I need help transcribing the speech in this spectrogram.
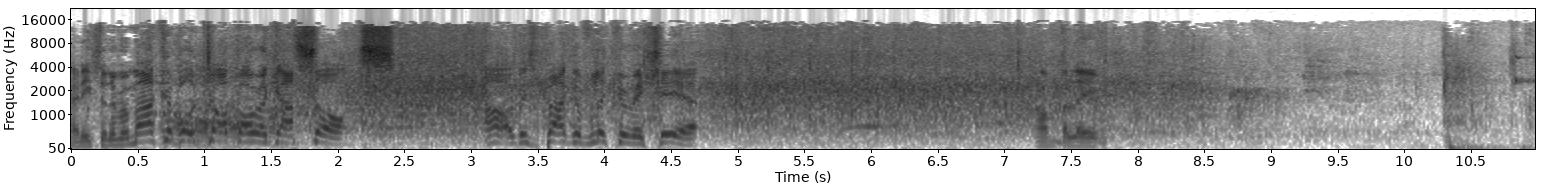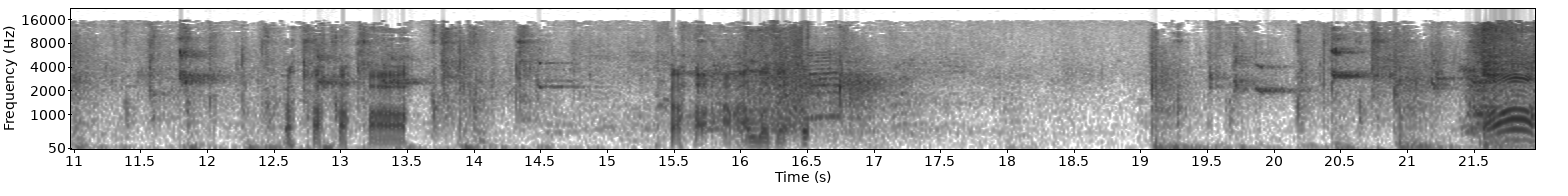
And he's done a remarkable job, Moregard sorts out of his bag of licorice here. Unbelievable. I love it. Oh!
